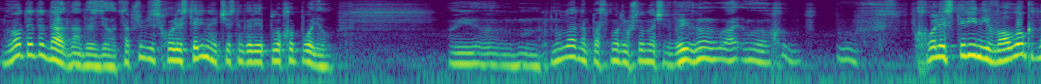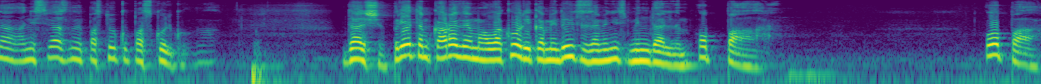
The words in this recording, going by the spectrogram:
Вот это да, надо сделать. А почему здесь холестерин, я, честно говоря, плохо понял. И, э, ну ладно, посмотрим, что значит. Вы, ну, а, э, холестерин и волокна, они связаны постойку поскольку. Дальше. При этом коровье молоко рекомендуется заменить миндальным. Опа! Опа!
